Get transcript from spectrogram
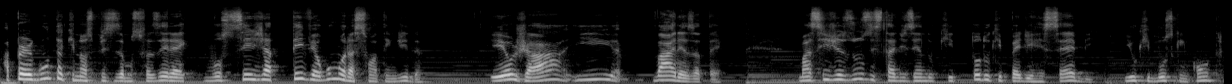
A pergunta que nós precisamos fazer é: você já teve alguma oração atendida? Eu já e várias até. Mas se Jesus está dizendo que todo o que pede recebe e o que busca encontra,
